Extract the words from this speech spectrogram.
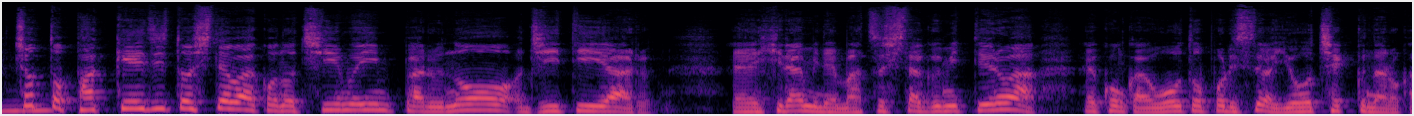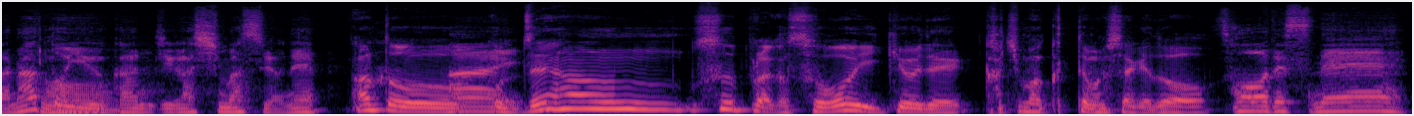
うん、ちょっとパッケージとしてはこのチームインパルの GTR、えー、平峰松下組っていうのは、今回オートポリスでは要チェックなのかなという感じがしますよね。あと、はい、前半スープラがすごい勢いで勝ちまくってましたけど。そうですね。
